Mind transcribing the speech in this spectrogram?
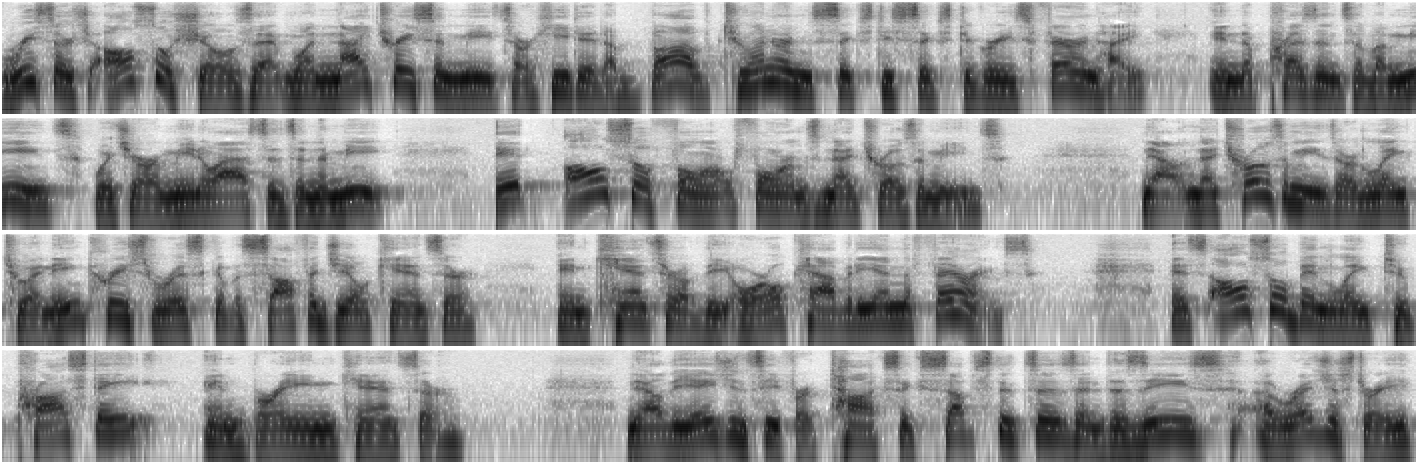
Research also shows that when nitrates in meats are heated above 266 degrees Fahrenheit in the presence of amines, which are amino acids in the meat, it also forms nitrosamines. Now, nitrosamines are linked to an increased risk of esophageal cancer and cancer of the oral cavity and the pharynx. It's also been linked to prostate and brain cancer. Now, the Agency for Toxic Substances and Disease uh, Registry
